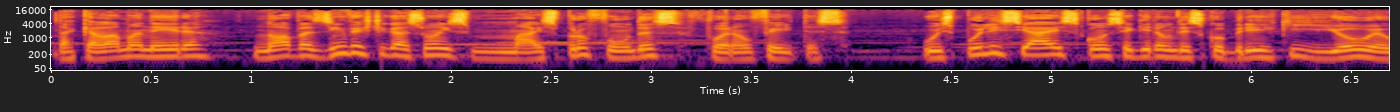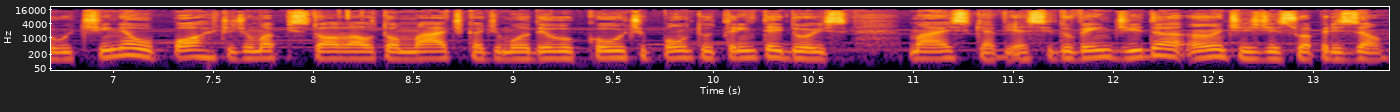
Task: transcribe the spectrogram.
Daquela maneira, novas investigações mais profundas foram feitas. Os policiais conseguiram descobrir que Yoel tinha o porte de uma pistola automática de modelo Colt .32, mas que havia sido vendida antes de sua prisão.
